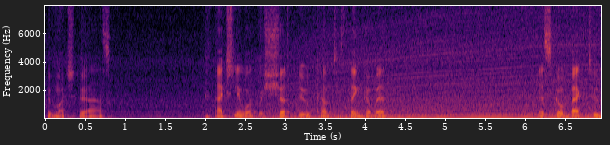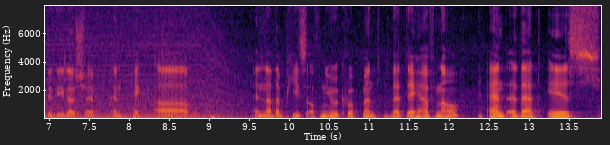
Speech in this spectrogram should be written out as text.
Too much to ask. Actually, what we should do, come to think of it, is go back to the dealership and pick up another piece of new equipment that they have now. And that is...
